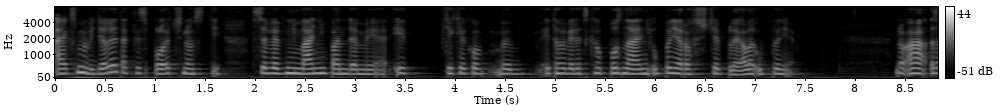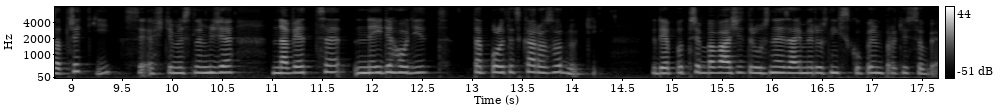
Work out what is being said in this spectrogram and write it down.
A jak jsme viděli, tak ty společnosti se ve vnímání pandemie i, těch jako, i toho vědeckého poznání úplně rozštěply, ale úplně. No a za třetí si ještě myslím, že na vědce nejde hodit ta politická rozhodnutí, kde je potřeba vážit různé zájmy různých skupin proti sobě.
